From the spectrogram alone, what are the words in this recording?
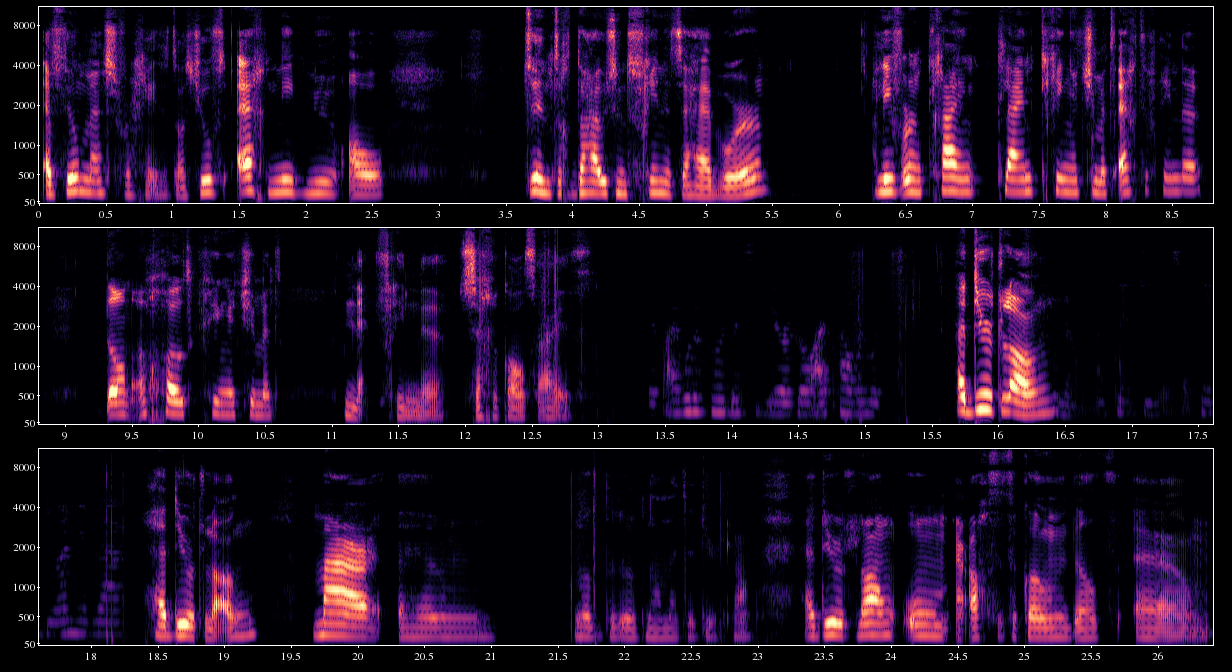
En veel mensen vergeten dat. Je hoeft echt niet nu al 20.000 vrienden te hebben hoor. Liever een klein, klein kringetje met echte vrienden. Dan een groot kringetje met nepvrienden, zeg ik altijd. Het duurt lang. Het duurt lang. Maar, um, wat bedoel ik nou met het duurt lang? Het duurt lang om erachter te komen dat, um,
